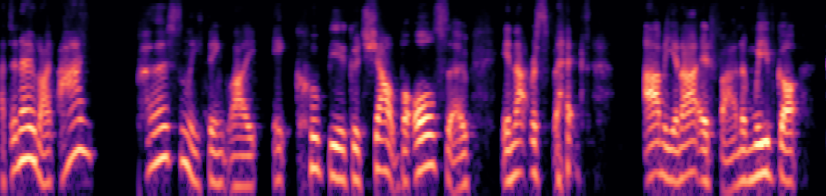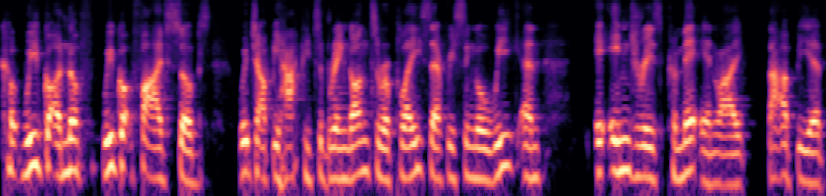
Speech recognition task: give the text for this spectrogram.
I don't know like I personally think like it could be a good shout but also in that respect I'm a United fan and we've got we've got enough we've got five subs which I'd be happy to bring on to replace every single week and injuries permitting like that would be a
